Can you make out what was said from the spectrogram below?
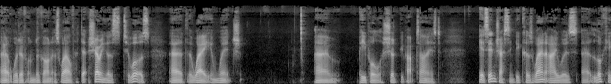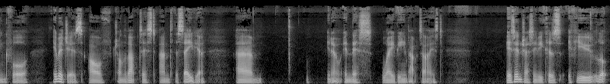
uh, would have undergone as well, showing us to us uh, the way in which um, people should be baptized. It's interesting because when I was uh, looking for images of John the Baptist and the Savior, um, you know, in this way being baptized, it's interesting because if you look,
